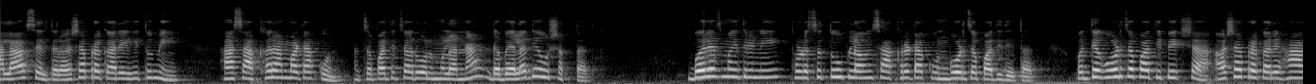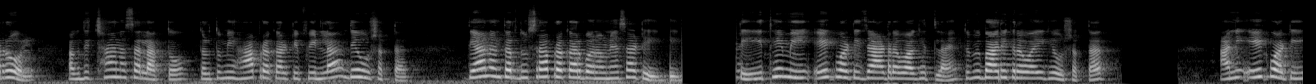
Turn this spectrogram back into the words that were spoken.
आला असेल तर अशा प्रकारेही तुम्ही हा साखर आंबा टाकून चपातीचा रोल मुलांना डब्याला देऊ शकतात. बऱ्याच मैत्रिणी थोडंसं तूप लावून साखर टाकून गोड चपाती देतात. पण त्या गोड चपातीपेक्षा अशा प्रकारे हा रोल अगदी छान असा लागतो तर तुम्ही हा प्रकार टिफिनला देऊ शकतात. त्यानंतर दुसरा प्रकार बनवण्यासाठी इथे मी एक वाटी जाड रवा घेतला आहे तुम्ही बारीक रवाही घेऊ शकतात. आणि एक वाटी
